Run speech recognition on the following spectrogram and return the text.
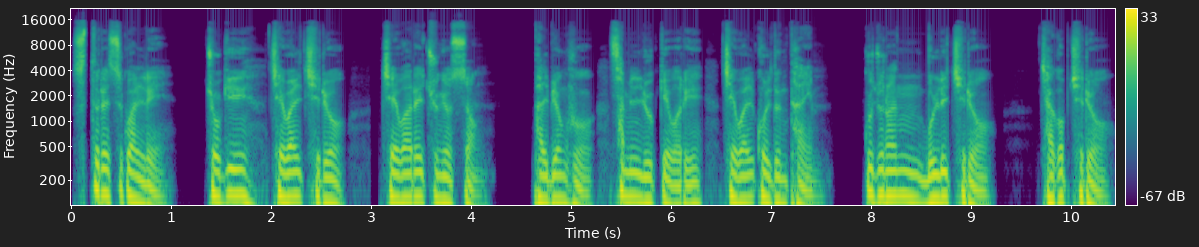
스트레스 관리, 조기 재활 치료, 재활의 중요성, 발병 후 3일 6개월이 재활 골든타임, 꾸준한 물리치료, 작업치료,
